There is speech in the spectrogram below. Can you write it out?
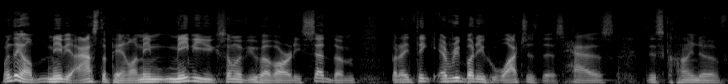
One thing I'll maybe ask the panel, I mean, maybe some of you have already said them, but I think everybody who watches this has this kind of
